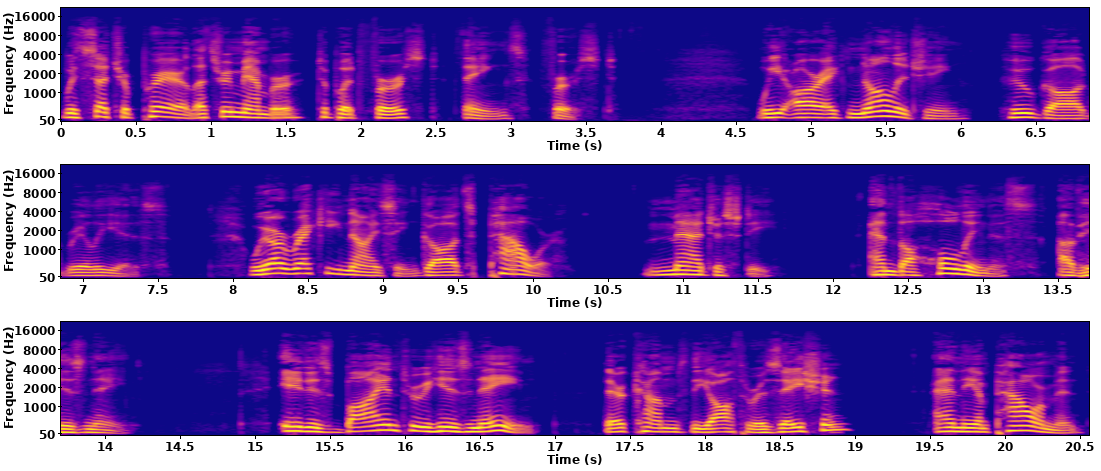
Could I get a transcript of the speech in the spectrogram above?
with such a prayer, let's remember to put first things first we are acknowledging who God really is. We are recognizing God's power, majesty, and the holiness of His name. It is by and through His name there comes the authorization and the empowerment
